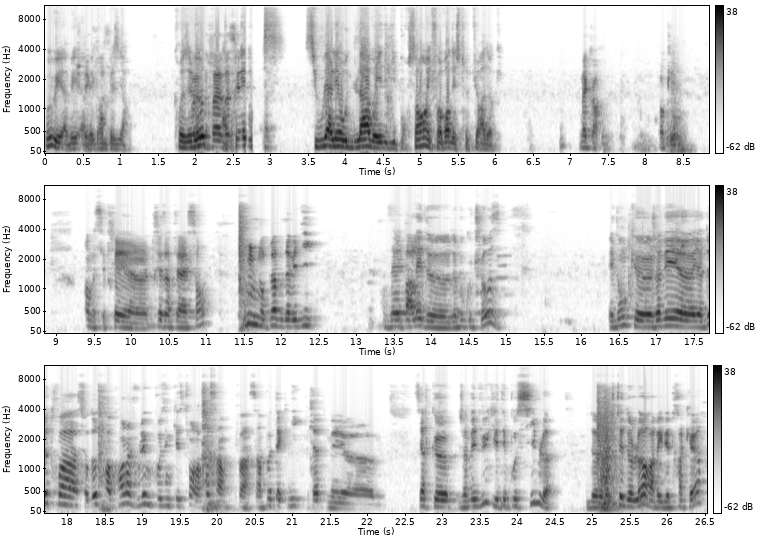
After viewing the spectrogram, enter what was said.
oui, oui, avec, avec grand plaisir. Creusez-le. si vous voulez aller au-delà, vous voyez des 10%, il faut avoir des structures ad hoc. D'accord. Ok. Oh, mais c'est très, euh, très intéressant. donc là, vous avez dit, vous avez parlé de, de beaucoup de choses. Et donc, euh, j'avais, il y a deux, trois, sur deux, trois points, là, je voulais vous poser une question. Alors ça, c'est un, enfin, un, peu technique peut-être, mais c'est-à-dire que j'avais vu qu'il était possible d'acheter de, l'or avec des trackers.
